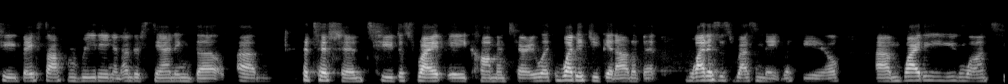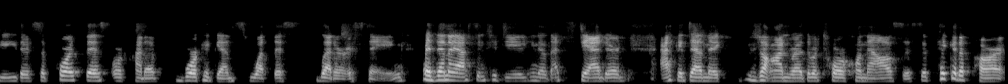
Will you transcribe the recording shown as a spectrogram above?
to based off of reading and understanding the um, petition to just write a commentary like what did you get out of it? Why does this resonate with you um, why do you want to either support this or kind of work against what this letter is saying and then i asked them to do you know that standard academic genre the rhetorical analysis so pick it apart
